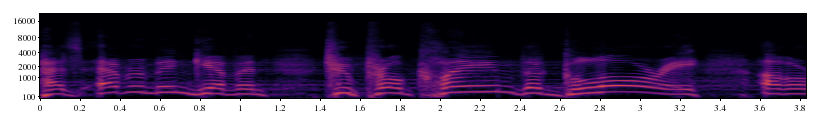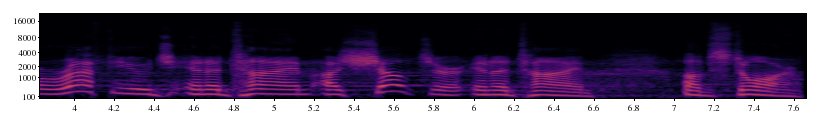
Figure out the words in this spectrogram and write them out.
has ever been given to proclaim the glory of a refuge in a time, a shelter in a time of storm.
